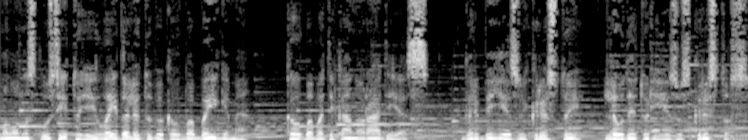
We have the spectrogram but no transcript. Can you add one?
Malonus klausytojai laidą lietuvių kalbą baigiame. Kalba Vatikano radijas. Garbė Jėzui Kristui, liaudai turi Jėzus Kristus.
